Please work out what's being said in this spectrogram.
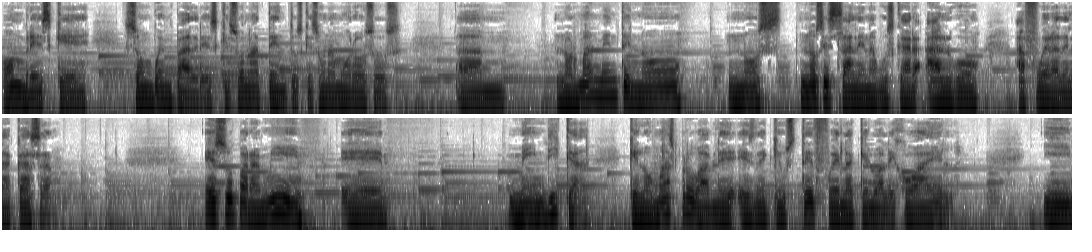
hombres que son buen padres, que son atentos, que son amorosos, normalmente no, no, no, se salen a buscar algo afuera de la casa. Eso para mí eh, me indica que lo más probable es de que usted fue la que lo alejó a él. Y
